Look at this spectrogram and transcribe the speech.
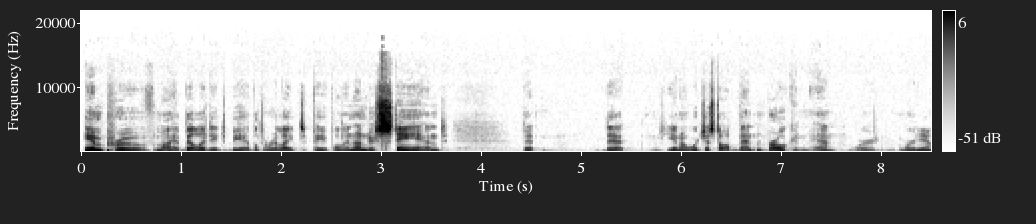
improve my ability to be able to relate to people and understand that that you know we're just all bent and broken, man. We're we're yeah.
